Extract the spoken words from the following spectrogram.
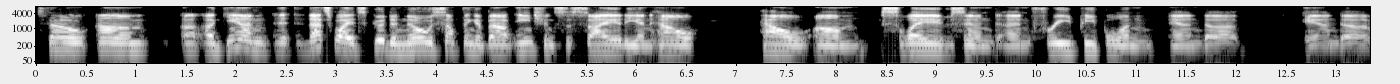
So um, uh, again, it, that's why it's good to know something about ancient society and how how um, slaves and and freed people and and uh, and uh,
